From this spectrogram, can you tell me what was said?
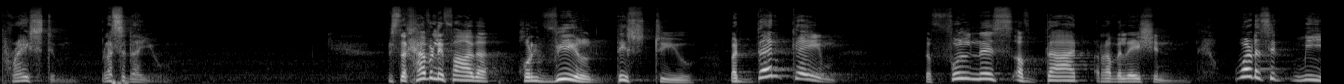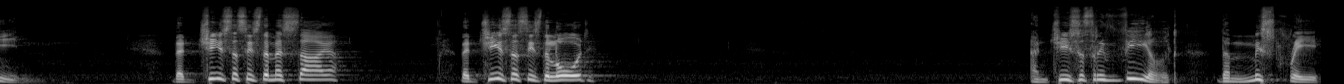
praised him. Blessed are you. It's the Heavenly Father who revealed this to you. But then came the fullness of that revelation. What does it mean? That Jesus is the Messiah? That Jesus is the Lord? And Jesus revealed the mystery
